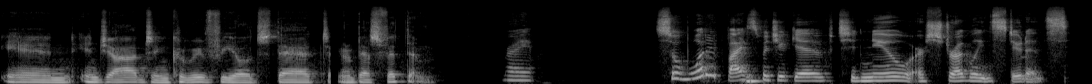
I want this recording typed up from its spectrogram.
in in jobs and career fields that you know, best fit them. Right. So, what advice would you give to new or struggling students?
